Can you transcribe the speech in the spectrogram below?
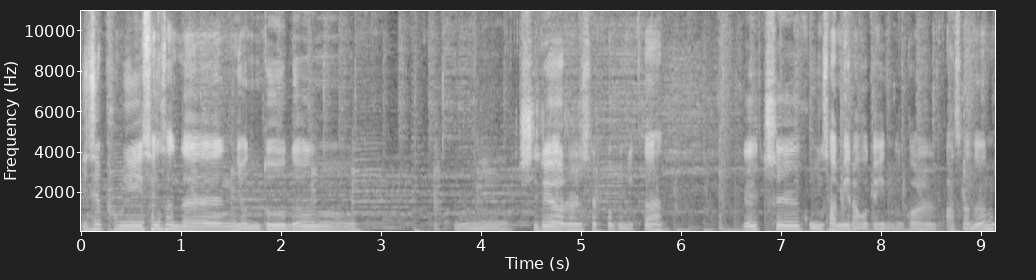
이 제품이 생산된 연도는 음, 시리얼을 살펴보니까 1703이라고 되어 있는 걸 봐서는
